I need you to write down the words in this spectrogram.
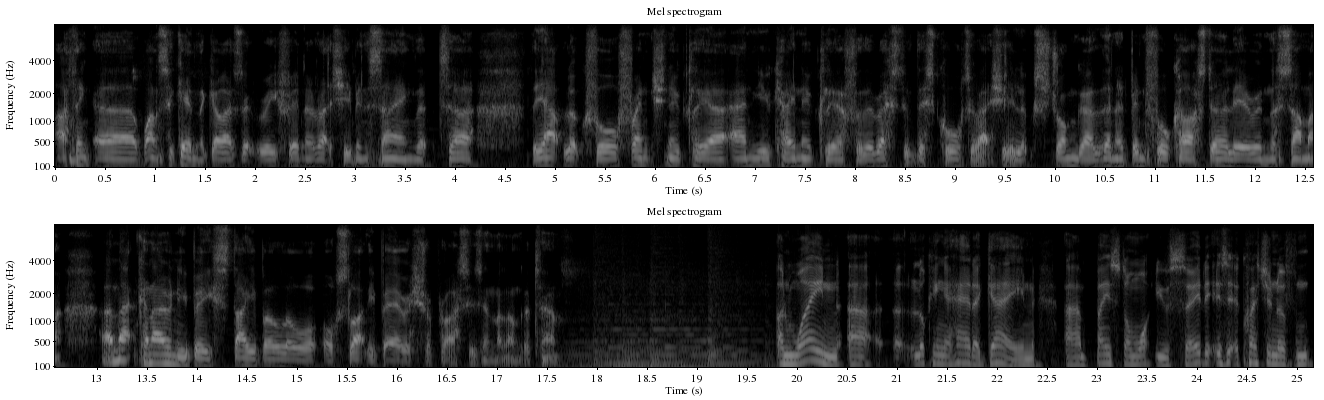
I think uh, once again the guys at Refin have actually been saying that uh, the outlook for French nuclear and UK nuclear for the rest of this quarter actually looks stronger than had been forecast earlier in the summer, and that can only be stable or, or slightly bearish for prices in the longer term. And Wayne, uh, looking ahead again, uh, based on what you've said, is it a question of n-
